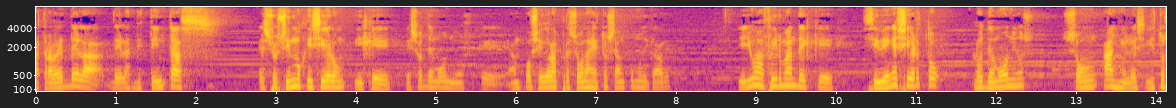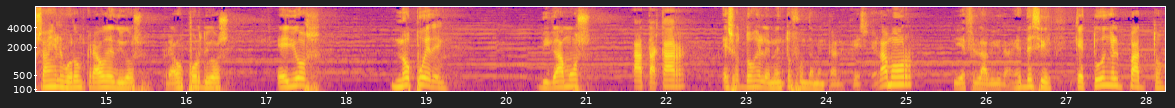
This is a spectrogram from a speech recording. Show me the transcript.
a través de, la, de las distintas exorcismos que hicieron y que esos demonios que han poseído a las personas, estos se han comunicado. Y ellos afirman de que si bien es cierto, los demonios son ángeles y estos ángeles fueron creados de Dios, creados por Dios, ellos no pueden, digamos, atacar esos dos elementos fundamentales, que es el amor y es la vida. Es decir, que tú en el pacto,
